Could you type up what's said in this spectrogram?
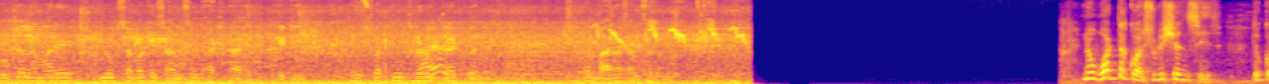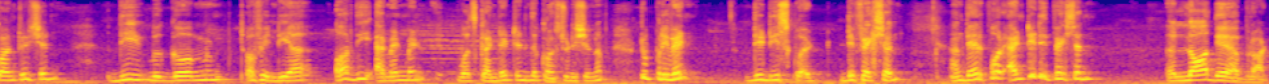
टोटल हमारे लोकसभा के सांसद अठारह है एटीन तो उसका टू थर्ड होता है ट्वेल्व और बारह सांसद हम Now, what the Constitution says, the Constitution, the government of India or the amendment was conducted in the Constitution of, to prevent the defection, and therefore anti-defection uh, law they have brought.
